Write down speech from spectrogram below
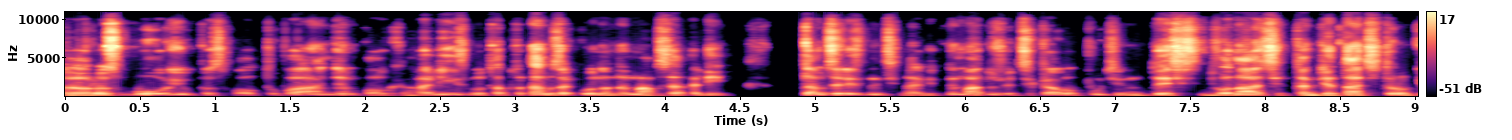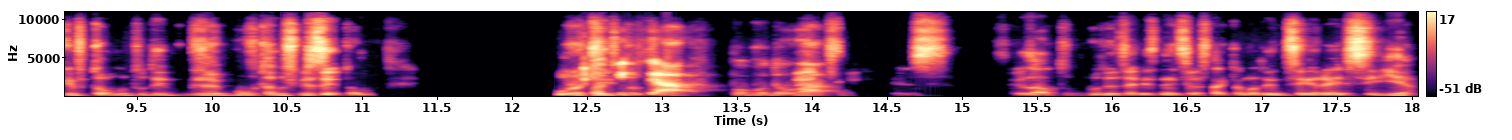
е, розбою, по зґвалтуванням, по алкоголізму. Тобто там закону нема взагалі. Там залізниці навіть нема. Дуже цікаво. Путін десь 12 там 15 років тому туди вже був там з візитом. Урочисто Обіцяв побудувати. сказав, тут буде залізниця, ось так там один цей рельс і є.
